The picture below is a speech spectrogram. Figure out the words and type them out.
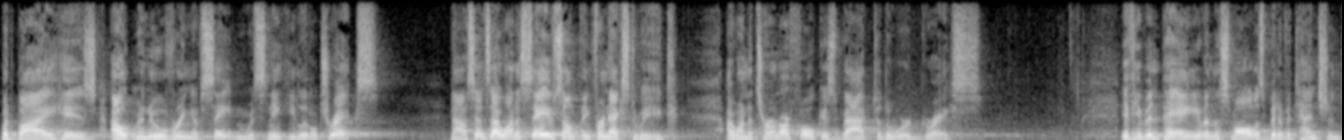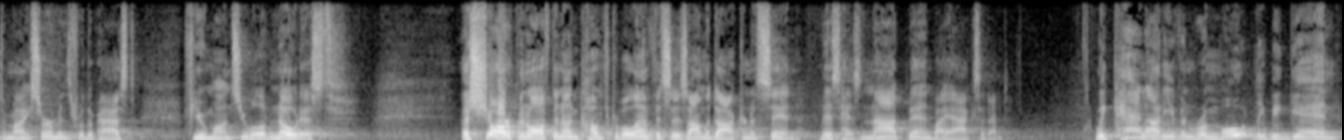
but by his outmaneuvering of Satan with sneaky little tricks. Now, since I want to save something for next week, I want to turn our focus back to the word grace. If you've been paying even the smallest bit of attention to my sermons for the past few months, you will have noticed a sharp and often uncomfortable emphasis on the doctrine of sin. This has not been by accident. We cannot even remotely begin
